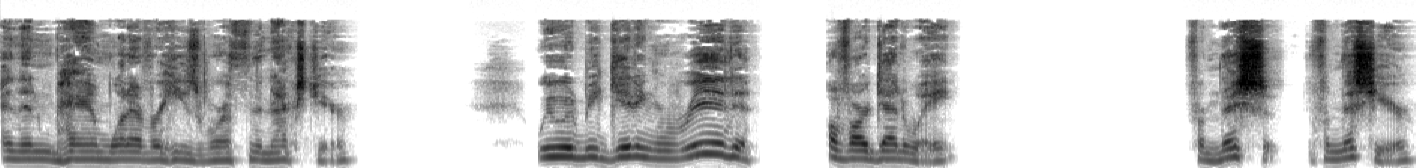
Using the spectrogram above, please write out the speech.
and then pay him whatever he's worth the next year. We would be getting rid of our dead weight from this from this year.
